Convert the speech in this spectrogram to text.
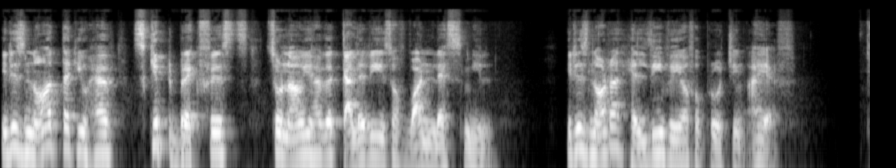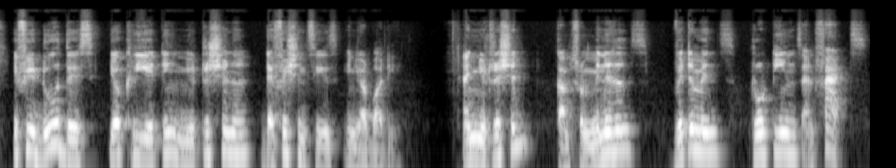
It is not that you have skipped breakfasts, so now you have the calories of one less meal. It is not a healthy way of approaching IF. If you do this, you're creating nutritional deficiencies in your body. And nutrition comes from minerals, vitamins, proteins, and fats.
